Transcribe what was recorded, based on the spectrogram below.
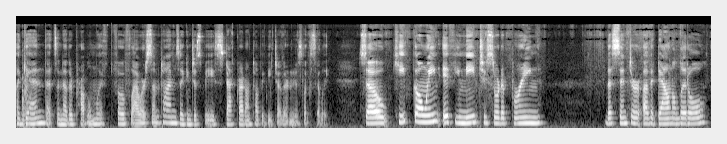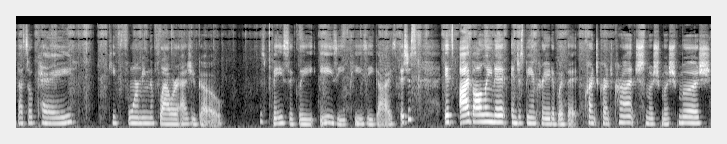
again, that's another problem with faux flowers sometimes. They can just be stacked right on top of each other and just look silly. So keep going if you need to sort of bring the center of it down a little. That's okay. Keep forming the flower as you go. It's basically easy peasy, guys. It's just, it's eyeballing it and just being creative with it. Crunch, crunch, crunch, smush, smush, smush.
